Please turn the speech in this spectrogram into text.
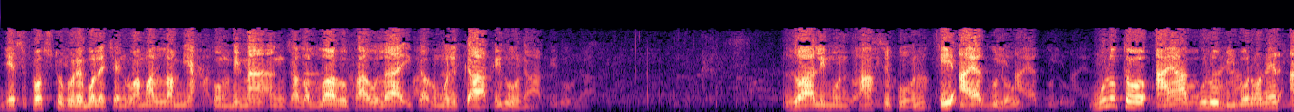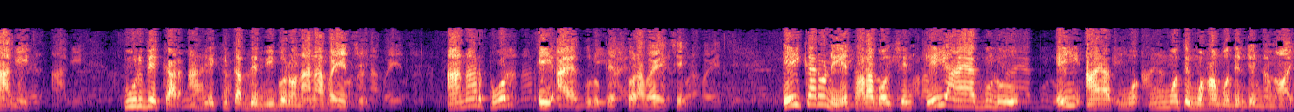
যে স্পষ্ট করে বলেছেন এই আয়াতগুলো মূলত আয়াতগুলো বিবরণের আগে, পূর্বেকার আহলে কিতাবদের বিবরণ আনা হয়েছে। আনার পর এই আয়াতগুলো পেশ করা হয়েছে। এই কারণে তারা বলছেন, এই আয়াতগুলো এই আয়াত উম্মতে মোহাম্মদের জন্য নয়।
